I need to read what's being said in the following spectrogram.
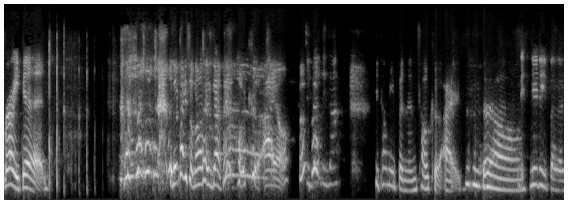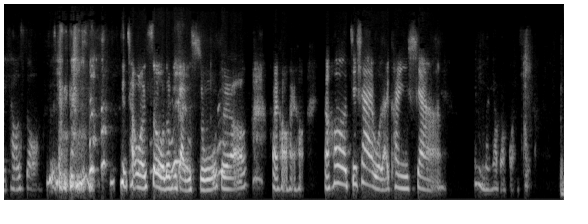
Very good. 我在拍手，然后他是这样，好可爱哦。紧张紧张。Hitomi 本人超可爱，对啊，丽丽丽本人超瘦，你讲我瘦我都不敢说，对啊，还好还好。然后接下来我来看一下，那你们要不要关起来？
